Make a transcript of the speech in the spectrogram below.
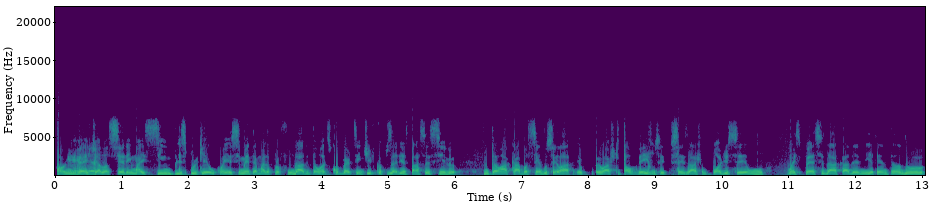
Ao invés é. de elas serem mais simples, porque o conhecimento é mais aprofundado. Então, a descoberta científica precisaria estar acessível. Então, acaba sendo, sei lá, eu, eu acho que talvez, não sei o que vocês acham, pode ser um, uma espécie da academia tentando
